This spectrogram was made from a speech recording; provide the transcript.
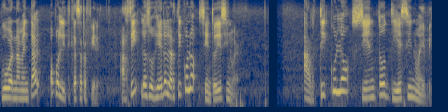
gubernamental o política se refiere. Así lo sugiere el artículo 119. Artículo 119.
